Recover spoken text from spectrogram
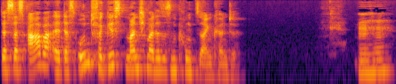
dass das aber, äh, das und vergisst manchmal, dass es ein Punkt sein könnte. Mhm.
